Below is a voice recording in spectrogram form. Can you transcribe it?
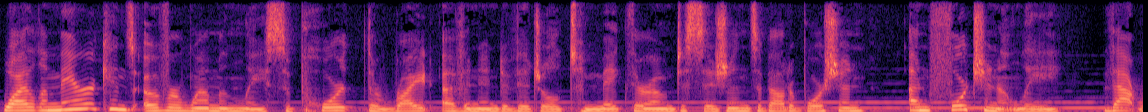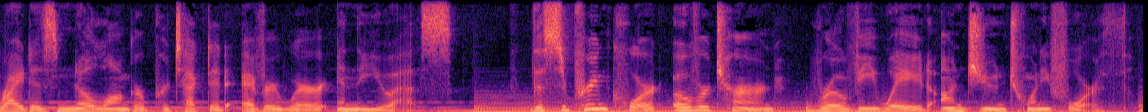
While Americans overwhelmingly support the right of an individual to make their own decisions about abortion, unfortunately, that right is no longer protected everywhere in the U.S. The Supreme Court overturned Roe v. Wade on June 24th.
